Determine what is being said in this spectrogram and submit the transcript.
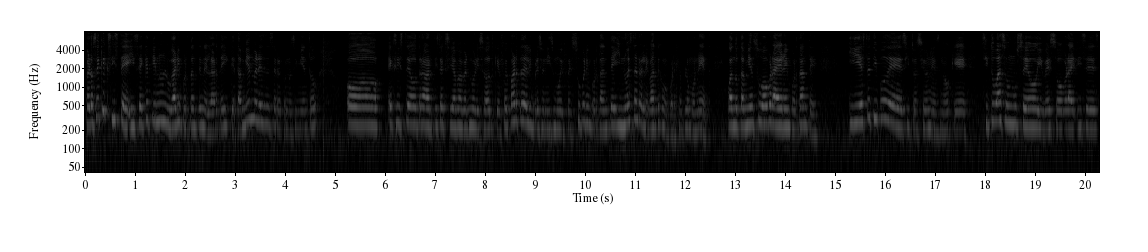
Pero sé que existe y sé que tiene un lugar importante en el arte y que también merece ese reconocimiento. O existe otra artista que se llama Bert Morisot, que fue parte del impresionismo y fue súper importante y no es tan relevante como por ejemplo Monet, cuando también su obra era importante. Y este tipo de situaciones, ¿no? Que si tú vas a un museo y ves obra y dices,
